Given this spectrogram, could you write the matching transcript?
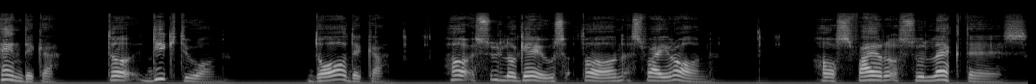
hendeca. To dictuon. Dodeca. Ho syllogeus ton sphairon ho sphairo sullectes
